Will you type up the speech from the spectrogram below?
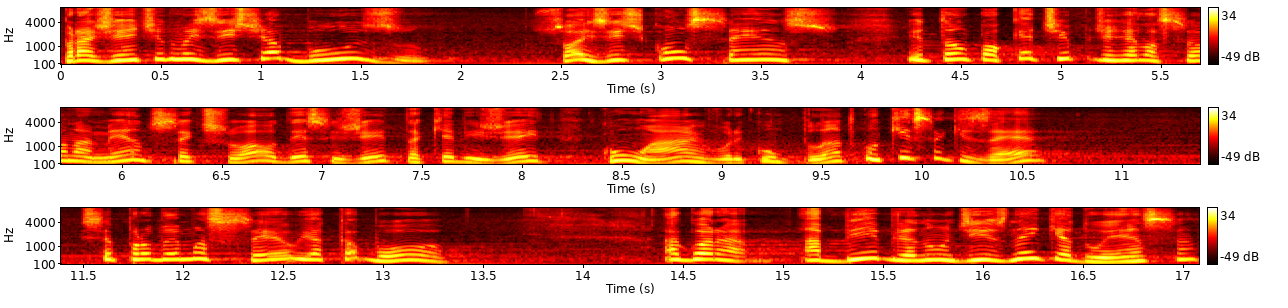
Para a gente não existe abuso, só existe consenso. Então, qualquer tipo de relacionamento sexual desse jeito, daquele jeito, com árvore, com planta, com o que você quiser, isso é problema seu e acabou. Agora, a Bíblia não diz nem que é doença,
